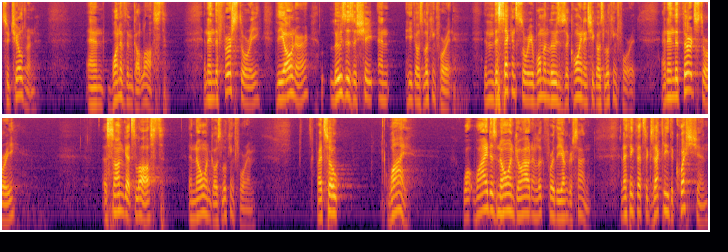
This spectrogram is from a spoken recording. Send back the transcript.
to children. And one of them got lost. And in the first story, the owner loses a sheep and he goes looking for it. And in the second story, a woman loses a coin and she goes looking for it. And in the third story, a son gets lost and no one goes looking for him. Right? So, why? Why does no one go out and look for the younger son? And I think that's exactly the question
